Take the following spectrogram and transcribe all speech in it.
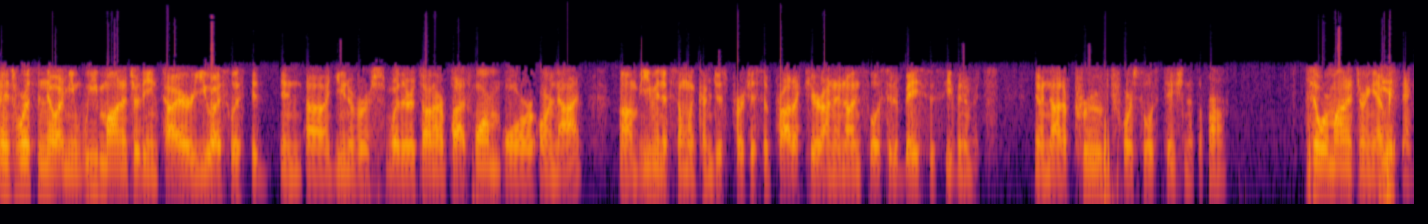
And it's worth to note, I mean, we monitor the entire U.S. listed in, uh, universe, whether it's on our platform or, or not. Um, even if someone can just purchase a product here on an unsolicited basis, even if it's you know, not approved for solicitation at the firm. So we're monitoring everything.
